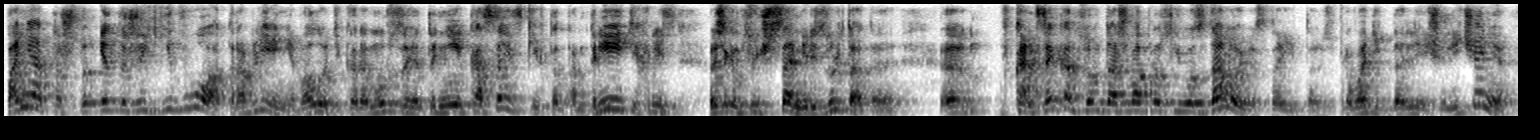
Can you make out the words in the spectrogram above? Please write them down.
Понятно, что это же его отравление, Володи Карамурзы, это не касается каких-то там третьих лиц, во всяком случае, сами результаты. Э, в конце концов, даже вопрос его здоровья стоит, то есть проводить дальнейшее лечение.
